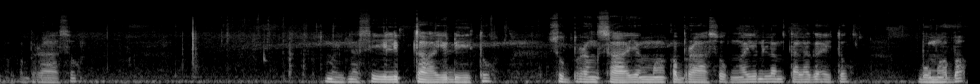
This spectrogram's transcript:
mga kabraso. May nasilip tayo dito. Sobrang sayang mga kabraso. Ngayon lang talaga ito bumaba.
